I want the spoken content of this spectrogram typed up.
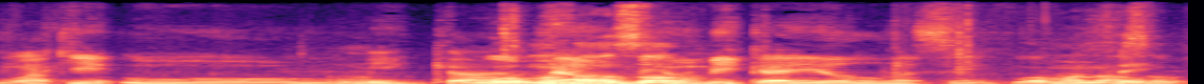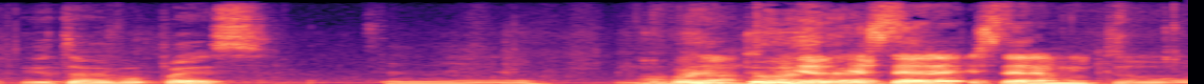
O aqui, o... O Mika. Loma- Não, Lomonosov. o Mikhail, assim. Lomonosov, eu também vou para esse. Também Pronto, este era, este era muito...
